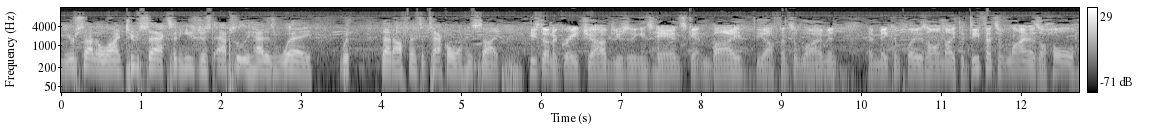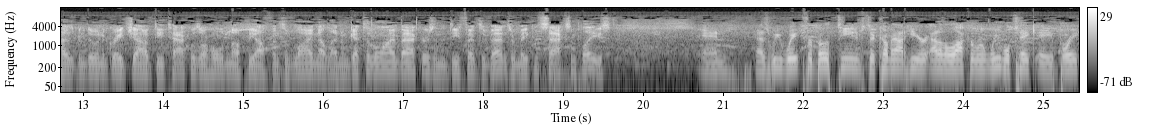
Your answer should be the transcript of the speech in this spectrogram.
near side of the line, two sacks, and he's just absolutely had his way with that offensive tackle on his side. He's done a great job using his hands, getting by the offensive lineman, and making plays all night. The defensive line as a whole has been doing a great job. D tackles are holding up the offensive line, not letting them get to the linebackers, and the defensive ends are making sacks and plays. And as we wait for both teams to come out here out of the locker room, we will take a break.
